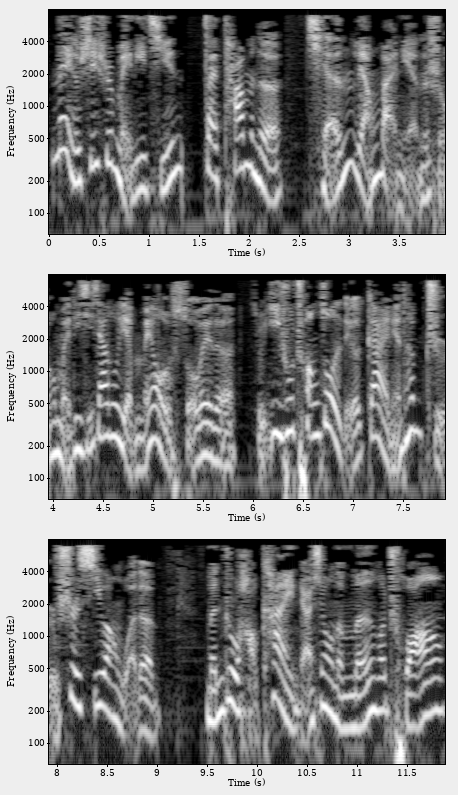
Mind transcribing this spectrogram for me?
那个其实美第奇在他们的前两百年的时候，美第奇家族也没有所谓的就艺术创作的这个概念，他们只是希望我的。门柱好看一点，希望我的门和床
